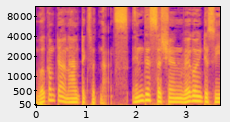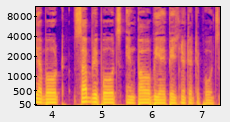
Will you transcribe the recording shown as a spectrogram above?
Welcome to Analytics with Nags. In this session, we're going to see about sub-reports in Power BI paginated reports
